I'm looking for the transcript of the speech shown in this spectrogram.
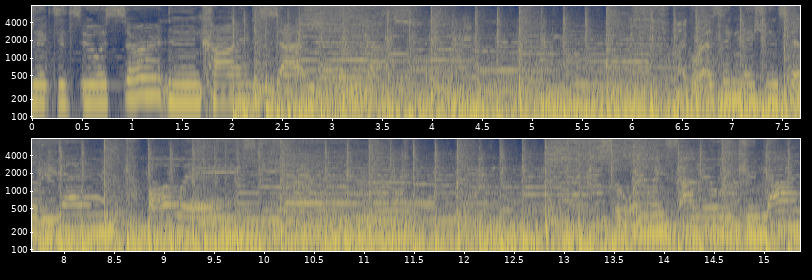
addicted to a certain kind of sadness. Like resignation till the end, always the end. So when we found that we could not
